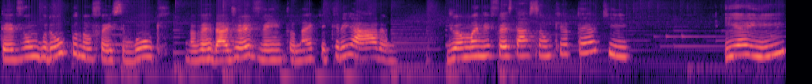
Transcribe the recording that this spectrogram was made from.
teve um grupo no Facebook, na verdade um evento, né, que criaram de uma manifestação que até aqui. E aí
